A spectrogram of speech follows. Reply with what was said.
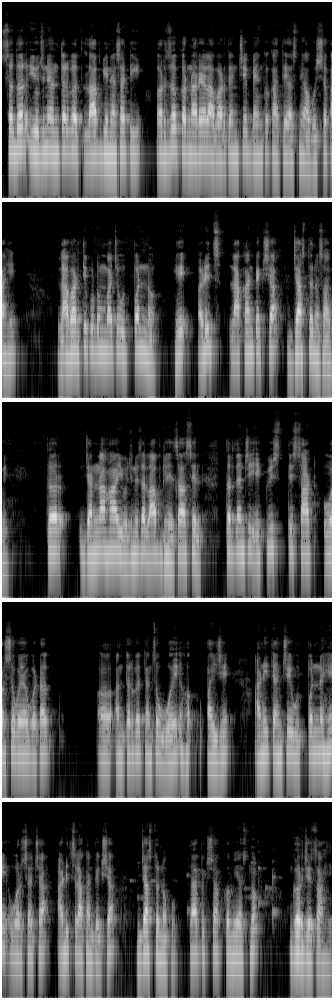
सदर योजनेअंतर्गत लाभ घेण्यासाठी अर्ज करणाऱ्या लाभार्थ्यांचे बँक खाते असणे आवश्यक आहे. लाभार्थी कुटुंबाचे उत्पन्न हे अडीच लाखांपेक्षा जास्त नसावे. तर ज्यांना हा योजनेचा लाभ घ्यायचा असेल तर त्यांची एकवीस ते साठ वर्ष वयोगटात अंतर्गत त्यांचं वय ह पाहिजे आणि त्यांचे उत्पन्न हे वर्षाच्या अडीच लाखांपेक्षा जास्त नको. त्यापेक्षा कमी असणं गरजेचं आहे.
